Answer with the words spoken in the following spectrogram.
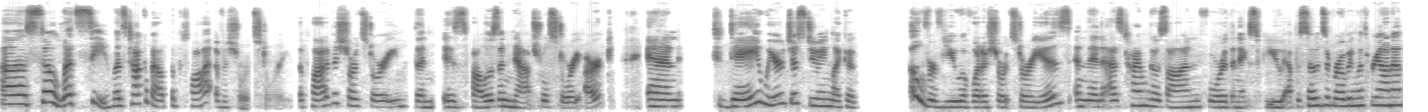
Uh, so let's see. Let's talk about the plot of a short story. The plot of a short story then is follows a natural story arc, and today we're just doing like a overview of what a short story is. And then as time goes on for the next few episodes of Roving with Rionna,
